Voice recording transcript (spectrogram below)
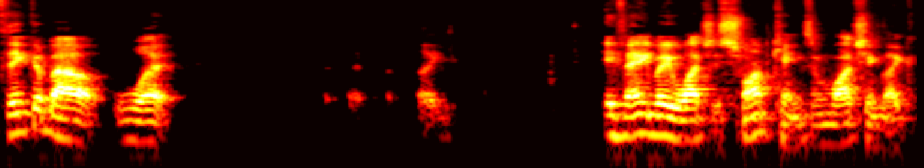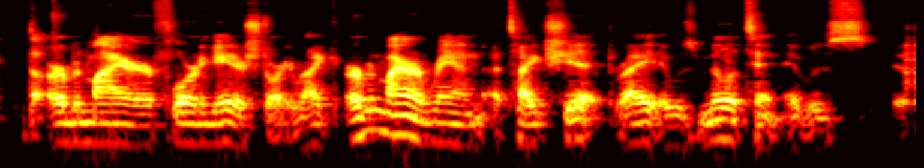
think about what like if anybody watches Swamp Kings and watching like the Urban Meyer Florida Gator story, right? Like, Urban Meyer ran a tight ship, right? It was militant. It was it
